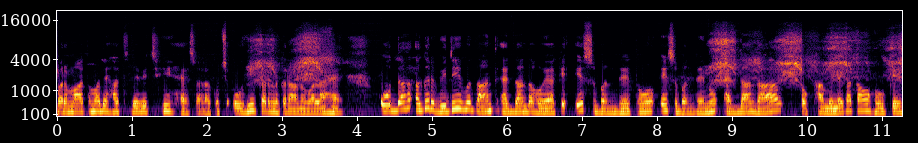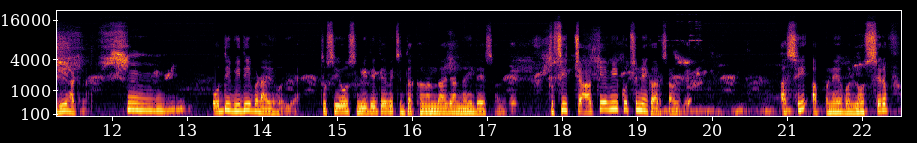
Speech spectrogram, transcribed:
ਪਰਮਾਤਮਾ ਦੇ ਹੱਥ ਦੇ ਵਿੱਚ ਹੀ ਹੈ ਸਾਰਾ ਕੁਝ ਉਹੀ ਕਰਨ ਕਰਾਉਣ ਵਾਲਾ ਹੈ। ਉਹਦਾ ਅਗਰ ਵਿਧੀ ਵਿਧਾਂਤ ਐਦਾਂ ਦਾ ਹੋਇਆ ਕਿ ਇਸ ਬੰਦੇ ਤੋਂ ਇਸ ਬੰਦੇ ਨੂੰ ਐਦਾਂ ਦਾ ਧੋਖਾ ਮਿਲੇਗਾ ਤਾਂ ਉਹ ਹੋ ਕੇ ਹੀ ਹਟਣਾ। ਹੈ। ਉਹਦੀ ਵਿਧੀ ਬਣਾਈ ਹੋਈ ਹੈ। ਤੁਸੀਂ ਉਸ ਵਿਧੀ ਦੇ ਵਿੱਚ ਦਖਲ ਅੰਦਾਜ਼ਾ ਨਹੀਂ ਦੇ ਸਕਦੇ। ਤੁਸੀਂ ਚਾਹ ਕੇ ਵੀ ਕੁਝ ਨਹੀਂ ਕਰ ਸਕਦੇ। ਅਸੀਂ ਆਪਣੇ ਵੱਲੋਂ ਸਿਰਫ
